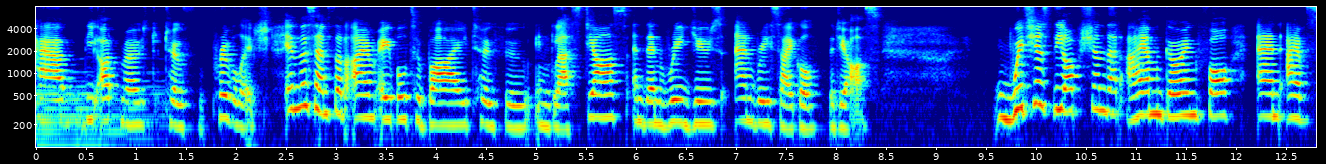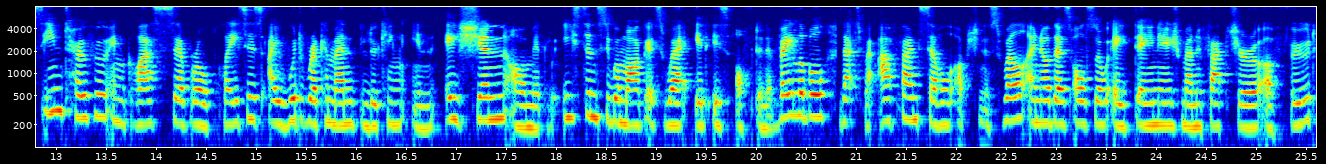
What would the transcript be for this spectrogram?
have the utmost tofu privilege in the sense that I am able to buy tofu in glass jars and then reuse and recycle the jars which is the option that I am going for and I have seen tofu in glass several places. I would recommend looking in Asian or Middle Eastern supermarkets where it is often available. That's where I've found several options as well. I know there's also a Danish manufacturer of food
